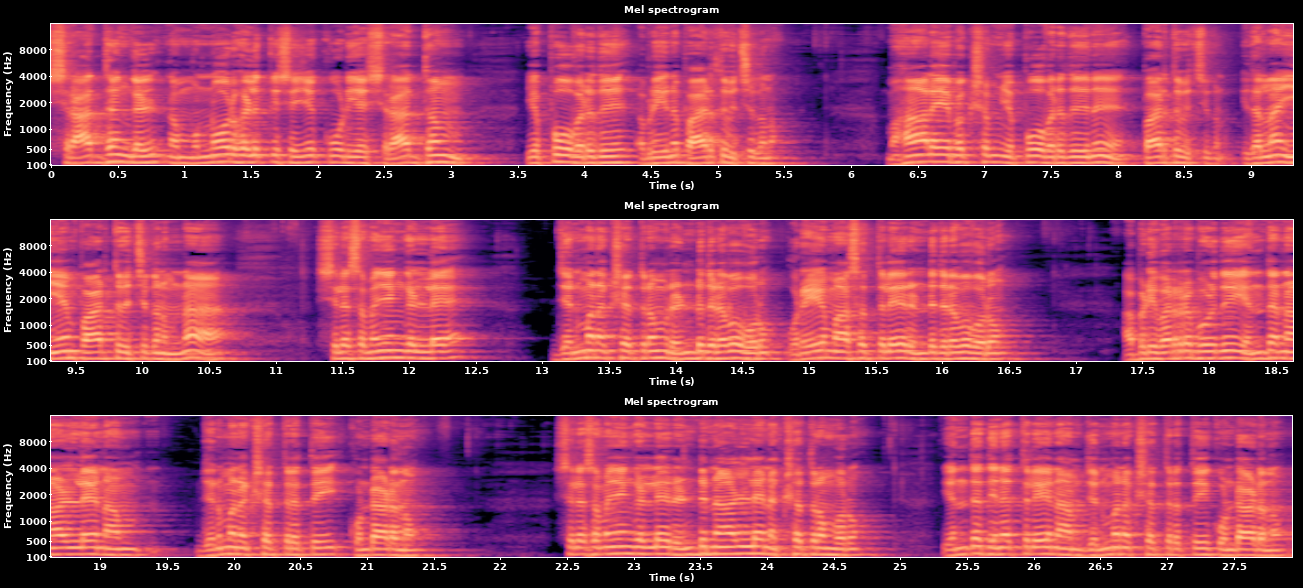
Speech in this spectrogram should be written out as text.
ஸ்ராத்தங்கள் நம் முன்னோர்களுக்கு செய்யக்கூடிய ஸ்ராத்தம் எப்போது வருது அப்படின்னு பார்த்து வச்சுக்கணும். மகாலயபக்ஷம் எப்போது வருதுன்னு பார்த்து வச்சுக்கணும். இதெல்லாம் ஏன் பார்த்து வச்சுக்கணும்னா சில சமயங்களில் ஜென்ம நட்சத்திரம் ரெண்டு தடவை வரும். ஒரே மாதத்தில் ரெண்டு தடவை வரும். அப்படி வர்ற பொழுது எந்த நாளில் நாம் ஜென்ம நட்சத்திரத்தை கொண்டாடணும்? சில சமயங்களில் ரெண்டு நாளில் நட்சத்திரம் வரும். எந்த தினத்திலே நாம் ஜென்ம நட்சத்திரத்தை கொண்டாடணும்?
